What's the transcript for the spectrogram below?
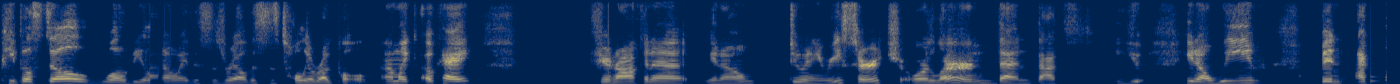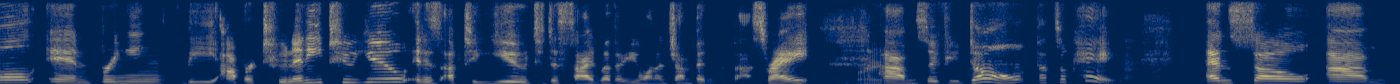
people still will be like, no way, this is real. This is totally a rug pull. I'm like, okay, if you're not going to, you know, do any research or learn, then that's you you know we've been equal in bringing the opportunity to you it is up to you to decide whether you want to jump in with us right, right. Um, so if you don't that's okay and so um,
